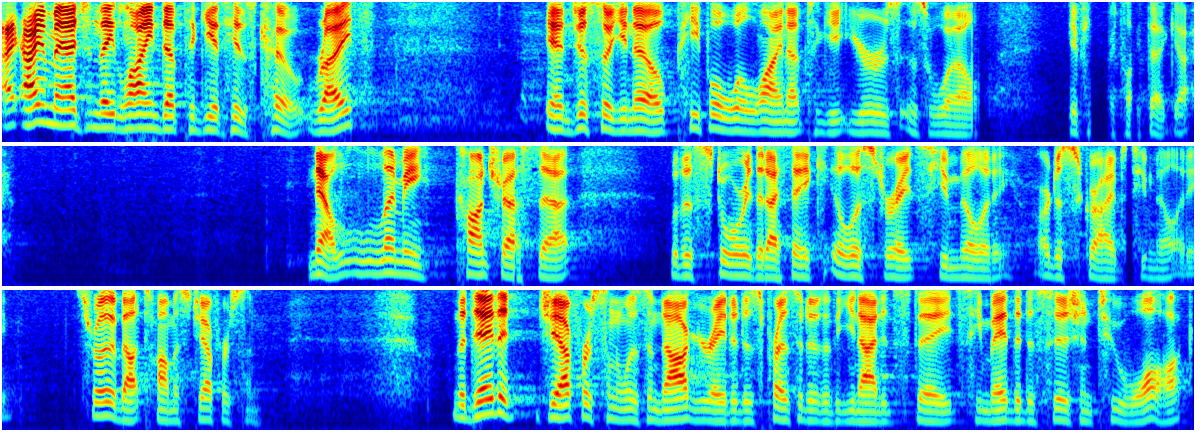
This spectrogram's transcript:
I, I imagine they lined up to get his coat, right? And just so you know, people will line up to get yours as well if you act like that guy. Now, let me contrast that with a story that I think illustrates humility or describes humility. It's really about Thomas Jefferson. The day that Jefferson was inaugurated as President of the United States, he made the decision to walk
